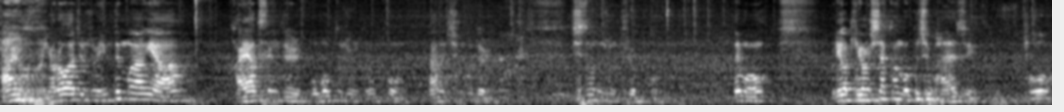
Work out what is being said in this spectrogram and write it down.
아유 여러 가지로 좀 힘든 모양이야 가해 학생들 오복도 좀 그렇고 다른 친구들 시선도 좀 두렵고 근데 뭐 우리가 기왕 시작한 거 끝을 봐야지 뭐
